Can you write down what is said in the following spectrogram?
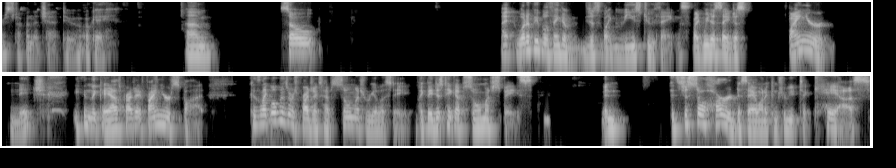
There's stuff in the chat too. Okay. Um, so I, what do people think of just like these two things? Like we just say, just find your niche in the CHAOSS project, find your spot. Cause like open source projects have so much real estate, like they just take up so much space. And it's just so hard to say, I want to contribute to CHAOSS.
